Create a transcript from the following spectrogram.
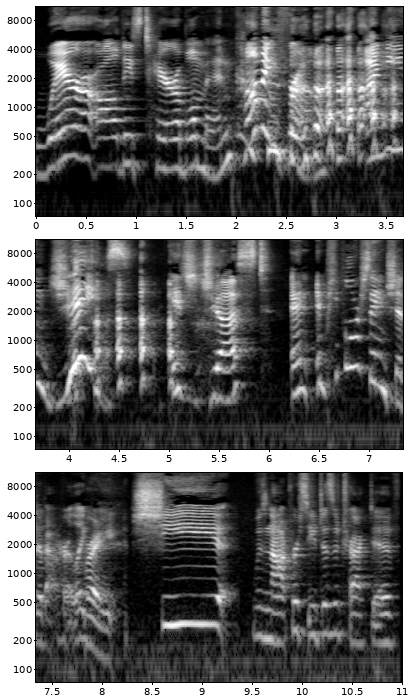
where are all these terrible men coming from? I mean, jeez. It's just and and people were saying shit about her. Like Right. she was not perceived as attractive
